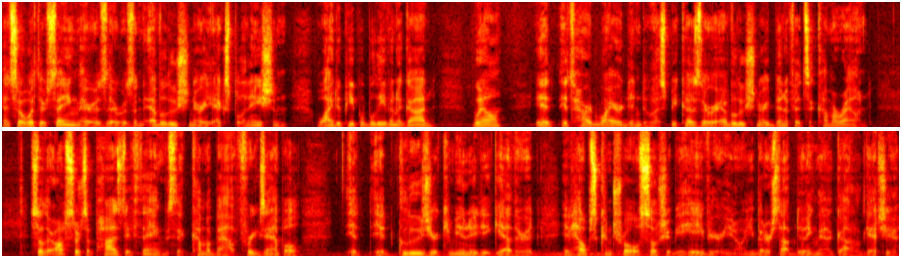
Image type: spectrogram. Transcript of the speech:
And so, what they're saying there is there was an evolutionary explanation why do people believe in a God? Well, it, it's hardwired into us because there are evolutionary benefits that come around. So there are all sorts of positive things that come about. For example, it, it glues your community together. It, it helps control social behavior. You know, you better stop doing that. God will get you.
